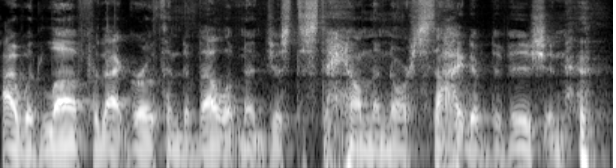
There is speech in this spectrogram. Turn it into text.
I would love for that growth and development just to stay on the north side of division.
